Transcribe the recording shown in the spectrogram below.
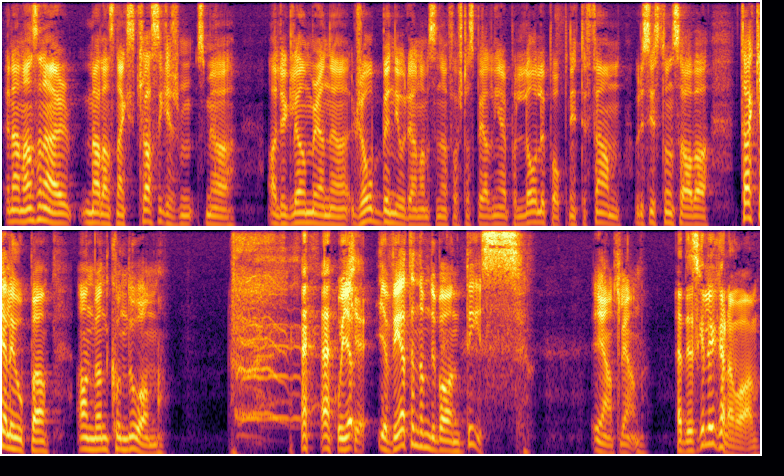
En annan sån här mellansnacksklassiker som, som jag aldrig glömmer är när Robin gjorde en av sina första spelningar på Lollipop 95. Och det sista hon sa var Tack allihopa, använd kondom. och jag, jag vet inte om det var en diss, egentligen. Ja, det skulle det kunna vara.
